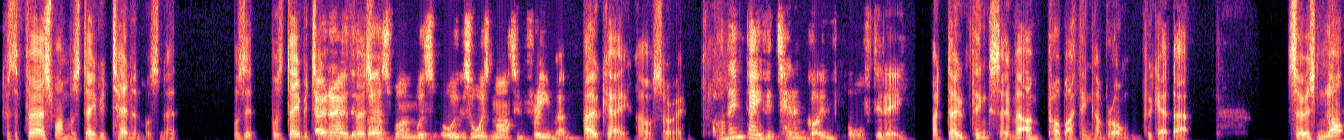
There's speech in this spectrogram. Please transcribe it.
Because the first one was David Tennant, wasn't it? Was it? Was David Tennant no, in the the first one was oh, it was always Martin Freeman. Okay. Oh, sorry. Oh, then David Tennant got involved, did he? I don't think so. I'm prob. I think I'm wrong. Forget that. So it's not.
